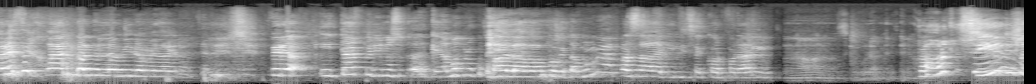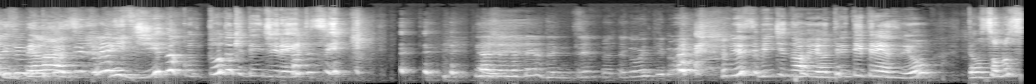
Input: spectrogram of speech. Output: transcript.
Parece Juan cuando lo miro, me da gracia. Pero, y está, pero y nos eh, quedamos preocupadas las dos porque estamos me ha pasado el índice corporal. No, no, seguramente. Claro que sim, Sim, sim, pela medida, com tudo que tem direito, sim. No, yo no tengo 33, pero tengo 29. Esse 29, eu 33, viu? Então somos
